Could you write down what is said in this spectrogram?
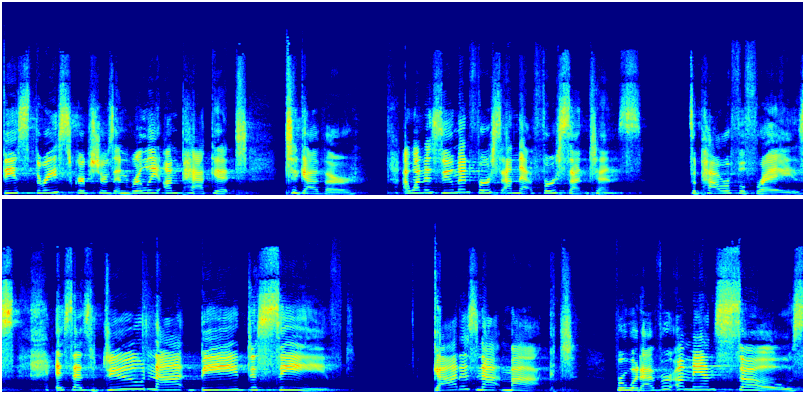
these three scriptures and really unpack it together. I want to zoom in first on that first sentence. It's a powerful phrase. It says, Do not be deceived. God is not mocked. For whatever a man sows,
